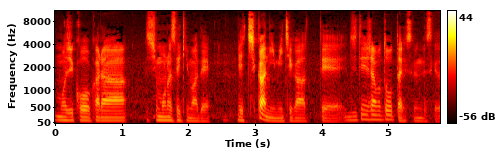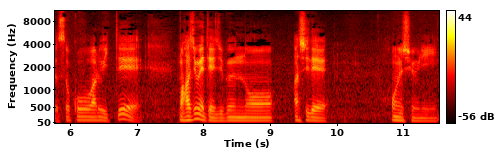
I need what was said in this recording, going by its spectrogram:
門司港から下関まで。で地下に道があって自転車も通ったりするんですけどそこを歩いて、まあ、初めて自分の足で本州に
